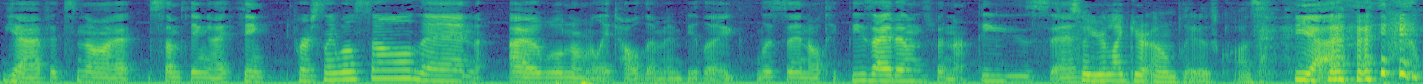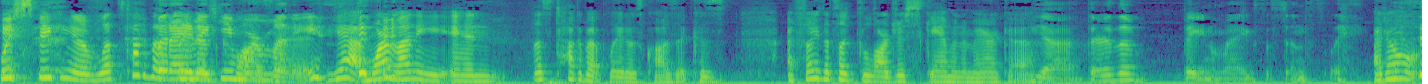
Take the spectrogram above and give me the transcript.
yeah, if it's not something I think personally will sell, then I will normally tell them and be like, listen, I'll take these items, but not these. And So you're like your own Plato's Closet. yeah. Which, speaking of, let's talk about But I'm Plato's making more money. yeah, more money, and let's talk about Plato's Closet because I feel like that's like the largest scam in America. yeah, they're the bane of my existence. Like, I don't,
